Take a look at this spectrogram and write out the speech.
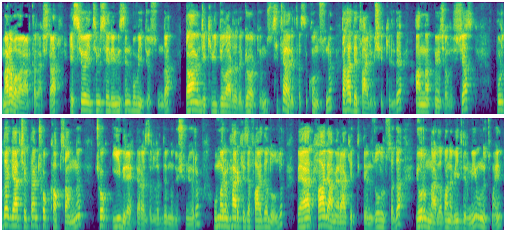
Merhabalar arkadaşlar. SEO eğitim serimizin bu videosunda daha önceki videolarda da gördüğümüz site haritası konusunu daha detaylı bir şekilde anlatmaya çalışacağız. Burada gerçekten çok kapsamlı, çok iyi bir rehber hazırladığımı düşünüyorum. Umarım herkese faydalı olur ve eğer hala merak ettikleriniz olursa da yorumlarda bana bildirmeyi unutmayın.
